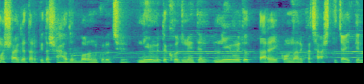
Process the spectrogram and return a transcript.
মাস আগে তার পিতা শাহাদত বরণ করেছে। নিয়মিত খোঁজ নিতেন, নিয়মিত তার এই কন্যার কাছে আসতে চাইতেন।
